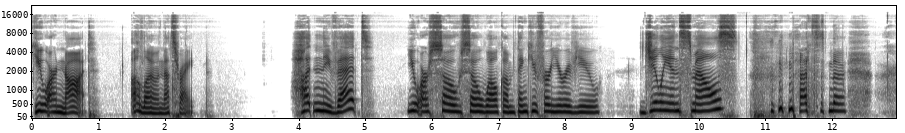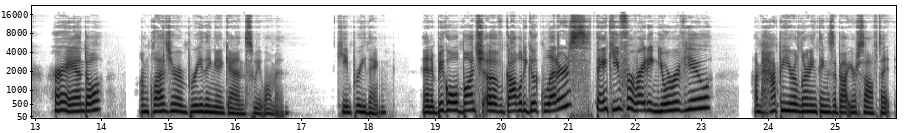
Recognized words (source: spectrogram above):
You are not alone. That's right. Hutton Yvette, you are so, so welcome. Thank you for your review. Jillian Smells, that's the her handle. I'm glad you're breathing again, sweet woman. Keep breathing. And a big old bunch of gobbledygook letters. Thank you for writing your review. I'm happy you're learning things about yourself that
